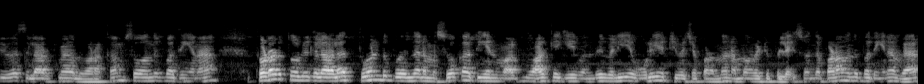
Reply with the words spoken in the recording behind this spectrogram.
வியூவர்ஸ் எல்லாருக்குமே வந்து வணக்கம். ஸோ வந்து பார்த்தீங்கன்னா தொடர் தோல்விகளால் தோண்டு போயிருந்த நம்ம சோகாத்தியன் வாழ் வாழ்க்கைக்கு வந்து வெளியே ஒளியேற்றி வச்ச படம் தான் நம்ம வீட்டு பிள்ளை. ஸோ இந்த படம் வந்து பார்த்தீங்கன்னா வேற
